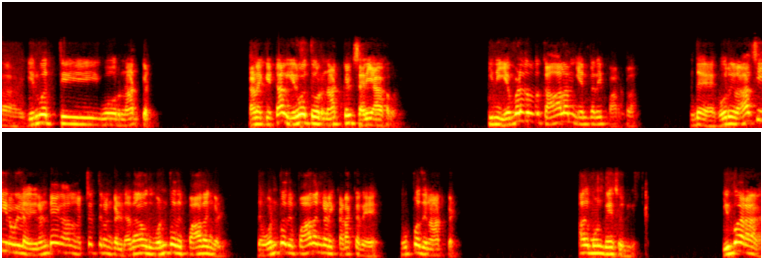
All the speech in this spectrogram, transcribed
ஆஹ், இருபத்தி ஓரு நாட்கள். கணக்கிட்டால் இருபத்தோரு நாட்கள் சரியாக வரும். இனி எவ்வளவு காலம் என்பதை பார்க்கலாம். இந்த ஒரு ராசியில் உள்ள இரண்டே கால நட்சத்திரங்கள் அதாவது ஒன்பது பாதங்கள் இந்த ஒன்பது பாதங்களை கடக்கவே முப்பது நாட்கள். அது முன்பே சொல்லி இவ்வாறாக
